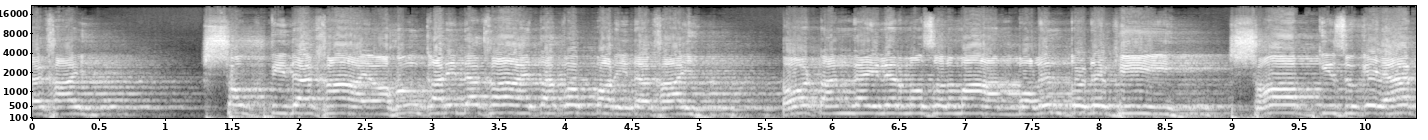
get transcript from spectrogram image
দেখায়, শক্তি দেখায়, অহংকারী দেখায়, তাকব্বারি দেখায়। ও টাঙ্গাইলের মুসলমান, বলেন তো দেখি, সব কিছুকে এক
